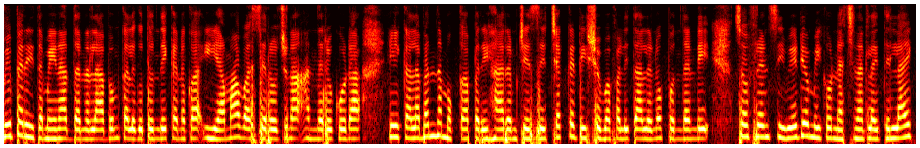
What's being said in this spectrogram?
విపరీతమైన ధనలాభం కలుగుతుంది. కనుక ఈ అమావాస్య రోజున అందరూ కూడా ఈ కలబంద ముక్క పరిహారం చేసి చక్కటి శుభ ఫలితాలను పొందండి. సో ఫ్రెండ్స్ ఇవి వీడియో మీకు నచ్చినట్లయితే లైక్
